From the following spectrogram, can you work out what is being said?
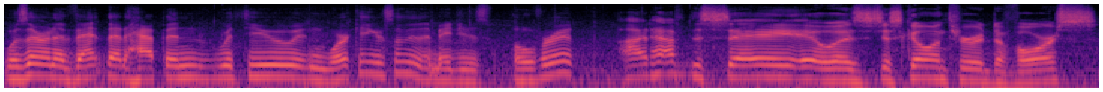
Was there an event that happened with you in working or something that made you just over it? I'd have to say it was just going through a divorce,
